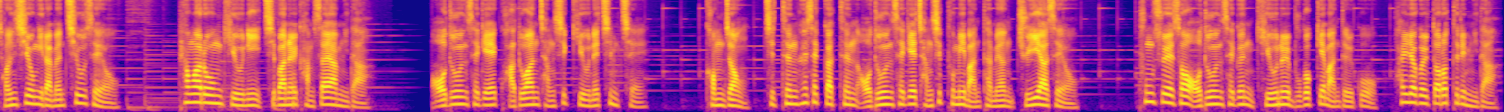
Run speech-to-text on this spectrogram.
전시용이라면 치우세요. 평화로운 기운이 집안을 감싸야 합니다. 어두운 색의 과도한 장식 기운의 침체. 검정, 짙은 회색 같은 어두운 색의 장식품이 많다면 주의하세요. 풍수에서 어두운 색은 기운을 무겁게 만들고 활력을 떨어뜨립니다.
